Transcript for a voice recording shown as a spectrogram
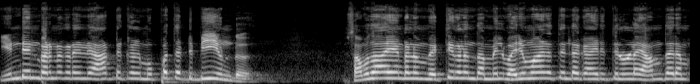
ഇന്ത്യൻ ഭരണഘടനയുടെ ആർട്ടിക്കിൾ മുപ്പത്തെട്ട് ബി ഉണ്ട്. സമുദായങ്ങളും വ്യക്തികളും തമ്മിൽ വരുമാനത്തിന്റെ കാര്യത്തിലുള്ള അന്തരം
